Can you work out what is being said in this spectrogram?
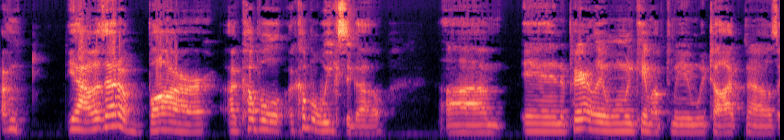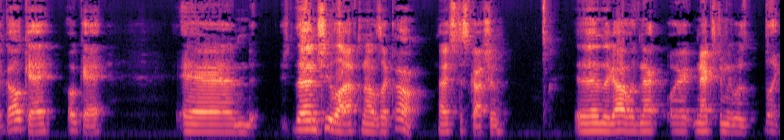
um, yeah, I was at a bar a couple a couple weeks ago, um, and apparently a woman came up to me and we talked, and I was like, okay, okay, and then she left, and I was like, oh, nice discussion. And then the guy was ne- next to me was like,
